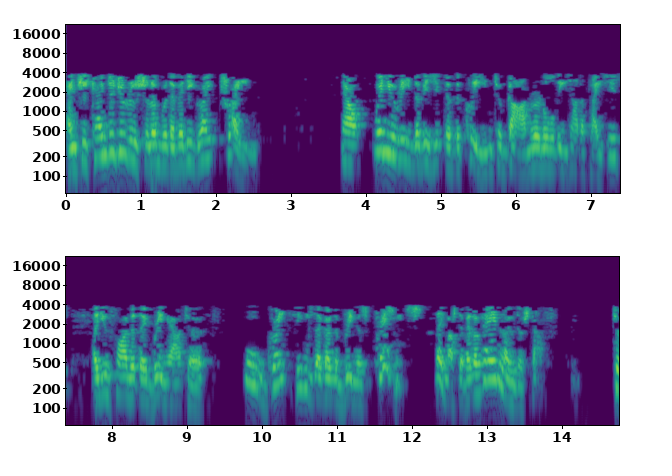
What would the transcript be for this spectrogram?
And she came to Jerusalem with a very great train. Now, when you read the visit of the Queen to Ghana and all these other places, and you find that they bring out a, oh, great things they're going to bring as presents. They must have had a van load of stuff to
